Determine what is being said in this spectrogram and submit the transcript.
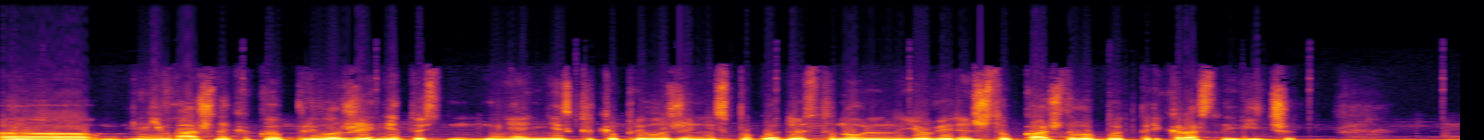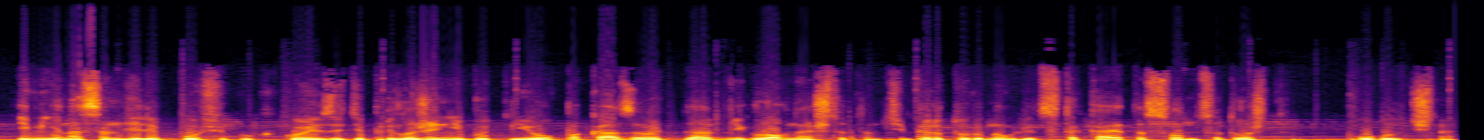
э, неважно какое приложение, то есть у меня несколько приложений с погодой установлено, я уверен, что у каждого будет прекрасный виджет. И мне на самом деле пофигу, какое из этих приложений будет мне его показывать. Да? Мне главное, что там температура на улице такая-то, солнце, дождь, облачно.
